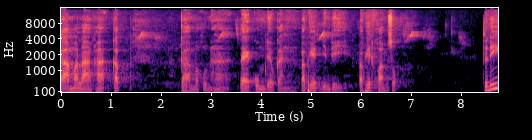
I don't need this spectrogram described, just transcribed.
กามมาลาคะกับกามมคุณห้าแต่กลุ่มเดียวกัน ประเภทยินดี ประเภทความสุข ทีนี้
